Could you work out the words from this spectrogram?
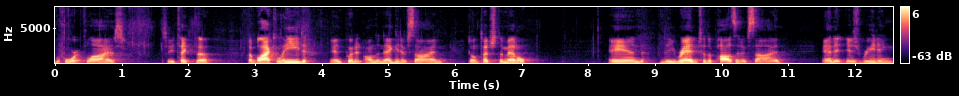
before it flies. So you take the, the black lead and put it on the negative side don't touch the metal. And the red to the positive side, and it is reading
